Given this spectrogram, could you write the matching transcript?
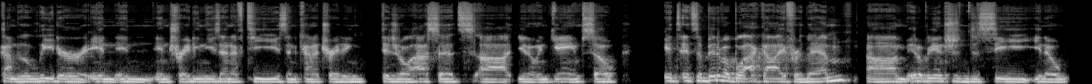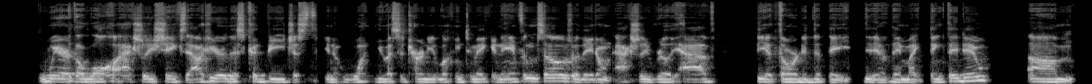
kind of the leader in in in trading these NFTs and kind of trading digital assets, uh, you know, in games. So it's it's a bit of a black eye for them. Um, it'll be interesting to see, you know, where the law actually shakes out here. This could be just you know one U.S. attorney looking to make a name for themselves, or they don't actually really have the authority that they you know they might think they do. Um,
